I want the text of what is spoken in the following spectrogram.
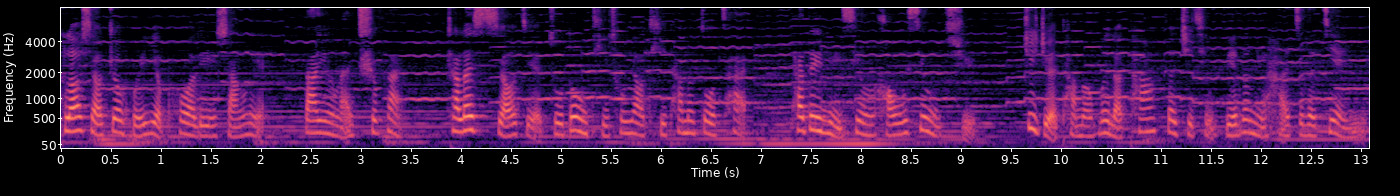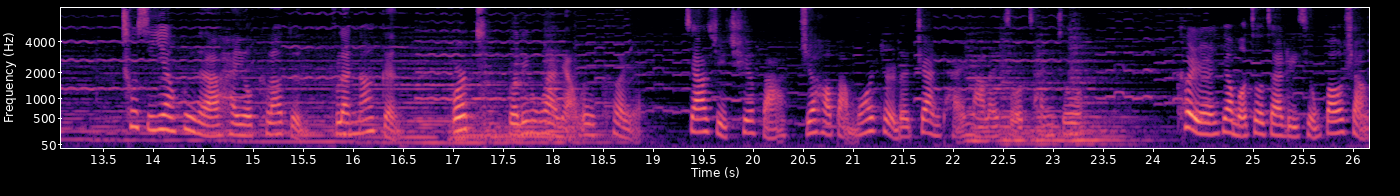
克劳小这回也破例赏脸，答应来吃饭。查莱斯小姐主动提出要替他们做菜，她对女性毫无兴趣，拒绝他们为了她再去请别的女孩子的建议。出席宴会的还有克劳顿、弗兰纳根、伯特和另外两位客人。家具缺乏，只好把 Mortar 的站台拿来做餐桌。客人要么坐在旅行包上，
